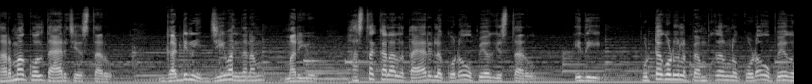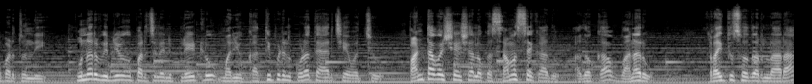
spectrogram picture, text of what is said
థర్మాకోల్ తయారు చేస్తారు. గడ్డిని జీవ ఇంధనం మరియు హస్తకళల తయారీలో కూడా ఉపయోగిస్తారు. ఇది పుట్టగొడుగుల పెంపకంలో కూడా ఉపయోగపడుతుంది. పునర్వినియోగపరచలేని ప్లేట్లు మరియు కత్తిపీటలు కూడా తయారు చేయవచ్చు. పంట అవశేషాలు ఒక సమస్య కాదు అదొక వనరు. రైతు సోదరులారా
